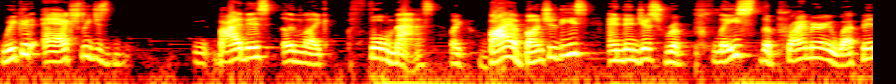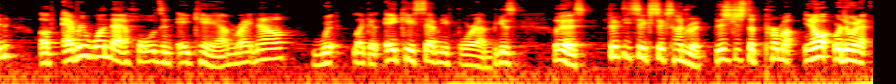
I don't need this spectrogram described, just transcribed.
We could actually just buy this in like full mass. Like, buy a bunch of these and then just replace the primary weapon of everyone that holds an AKM right now with like an AK-74M. Because, look at this. 56-600. This is just a perma... You know what? We're doing it.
